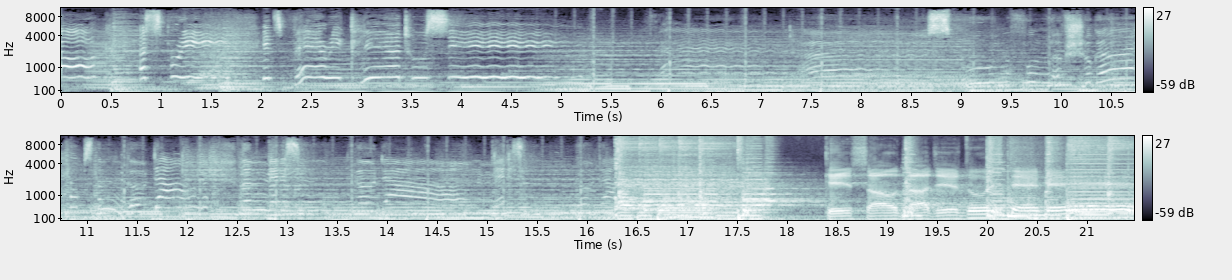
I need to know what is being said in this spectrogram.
lark, a spree. It's very clear to see sugar helps them go down. The medicine go down, medicine go down. Que saudade dos terreiros.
